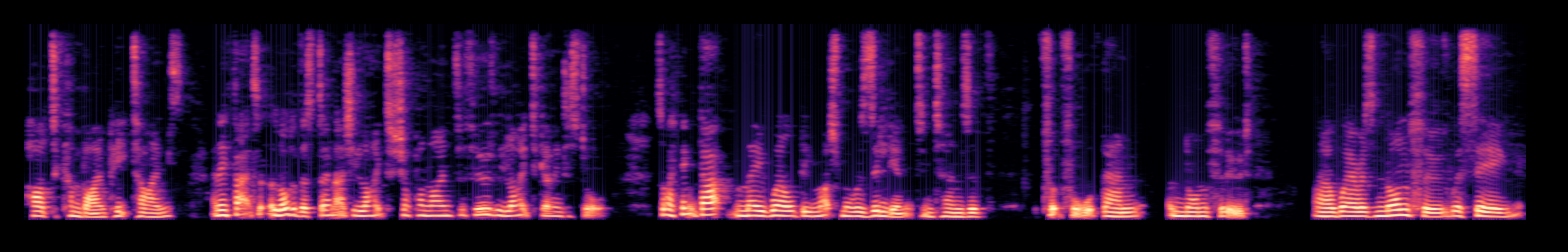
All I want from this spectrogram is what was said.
hard to come by in peak times. And in fact, a lot of us don't actually like to shop online for food. We like to go into store. So I think that may well be much more resilient in terms of footfall than non-food. Uh, whereas non-food, we're seeing,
